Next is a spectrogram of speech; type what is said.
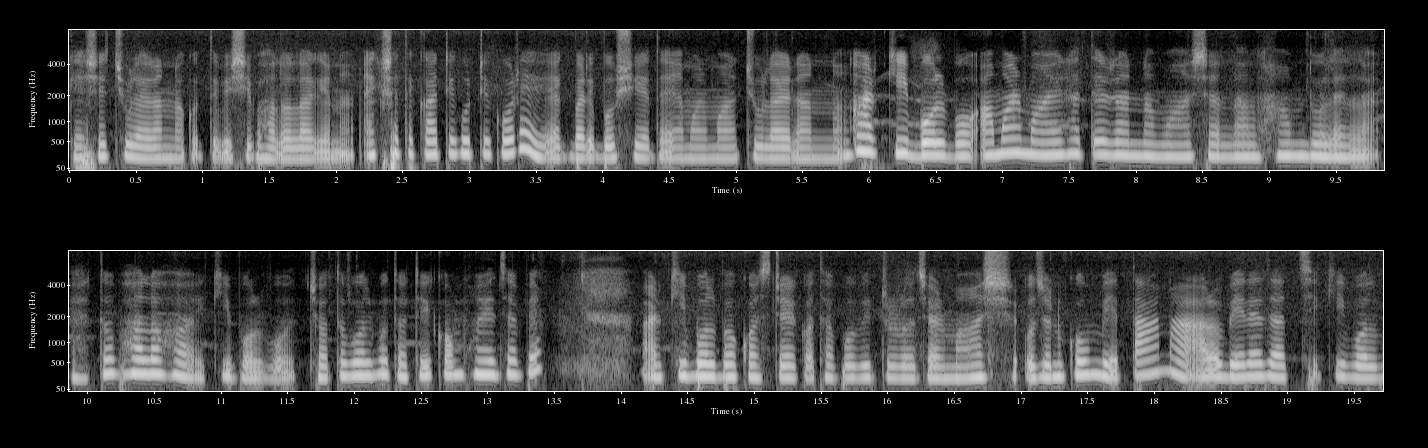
গ্যাসের চুলায় রান্না করতে বেশি ভালো লাগে না। একসাথে কাটি কুটি করে একবারে বসিয়ে দেয় আমার মা চুলায় রান্না। আর কি বলব, আমার মায়ের হাতের রান্না মাশাল্লাহ আলহামদুলিল্লাহ, এত ভালো হয়, কি বলব? যত বলব ততই কম হয়ে যাবে। আর কি বলব, কষ্টের কথা, পবিত্র রোজার মাস ওজন কমবে, তা না আরও বেড়ে যাচ্ছে, কি বলব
